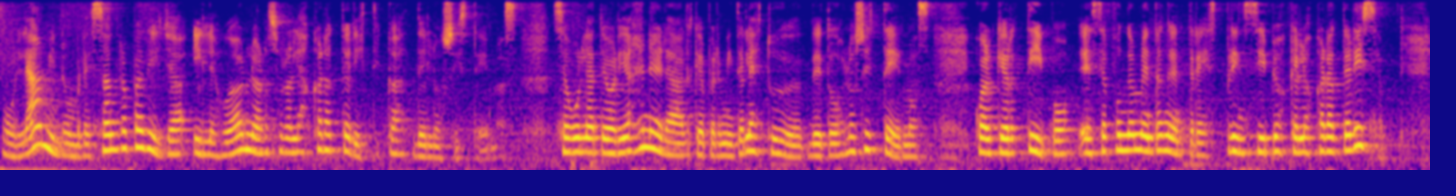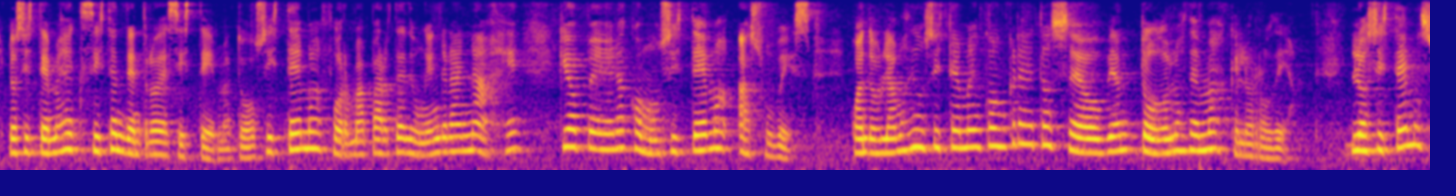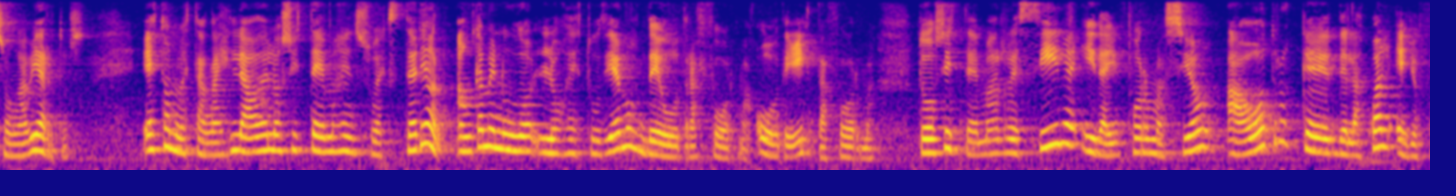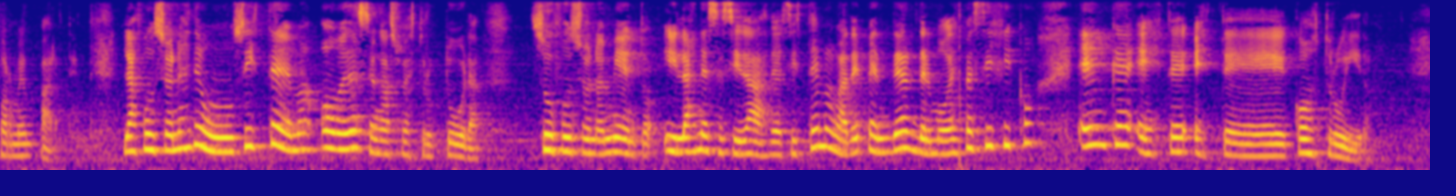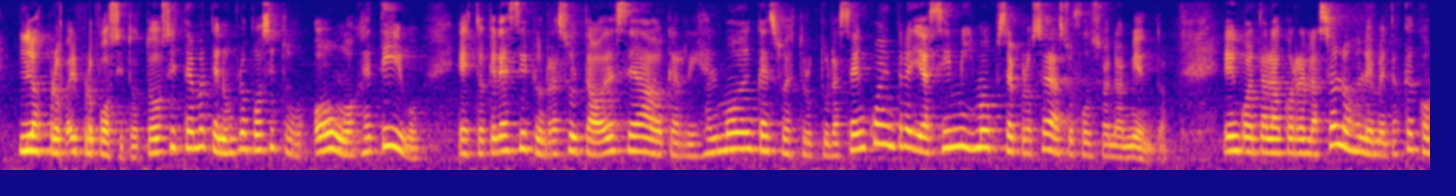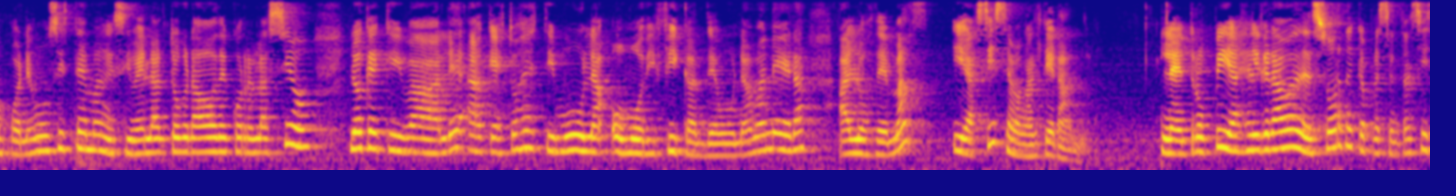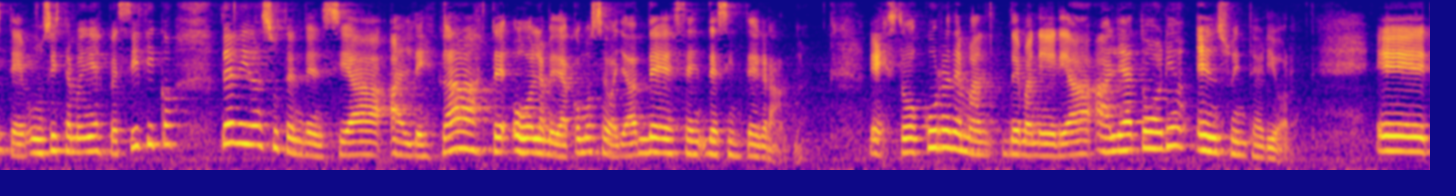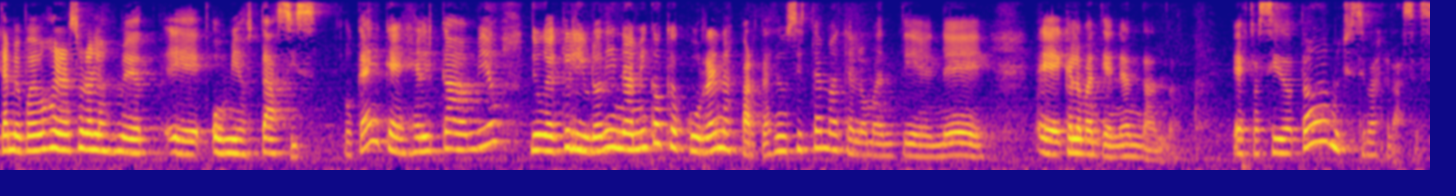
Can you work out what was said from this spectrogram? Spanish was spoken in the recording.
Hola, mi nombre es Sandra Padilla y les voy a hablar sobre las características de los sistemas. Según la teoría general que permite el estudio de todos los sistemas, cualquier tipo eh, se fundamentan en tres principios que los caracterizan. Los sistemas existen dentro del sistema. Todo sistema forma parte de un engranaje que opera como un sistema a su vez. Cuando hablamos de un sistema en concreto, se obvian todos los demás que lo rodean. Los sistemas son abiertos. Estos no están aislados de los sistemas en su exterior, aunque a menudo los estudiemos de otra forma o de esta forma. Todo sistema recibe y da información a otros que, de las cuales ellos formen parte. Las funciones de un sistema obedecen a su estructura. Su funcionamiento y las necesidades del sistema va a depender del modo específico en que éste esté construido el propósito. Todo sistema tiene un propósito o un objetivo. Esto quiere decir que un resultado deseado que rige el modo en que su estructura se encuentra y asimismo se procede a su funcionamiento. En cuanto a la correlación, los elementos que componen un sistema reciben el alto grado de correlación, lo que equivale a que estos estimulan o modifican de una manera a los demás y así se van alterando. La entropía es el grado de desorden que presenta el sistema, un sistema en específico debido a su tendencia al desgaste o la medida como se vayan desintegrando. Esto ocurre de, manera aleatoria en su interior. Eh, también podemos hablar sobre la eh, homeostasis, que es el cambio de un equilibrio dinámico que ocurre en las partes de un sistema que lo mantiene, eh, que lo mantiene andando. Esto ha sido todo. Muchísimas gracias.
